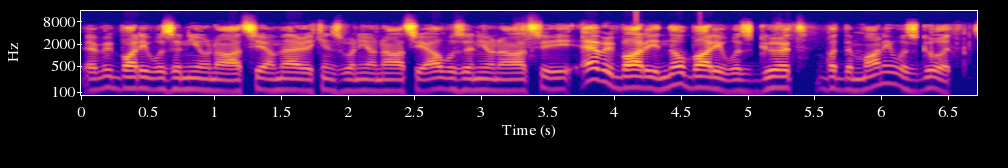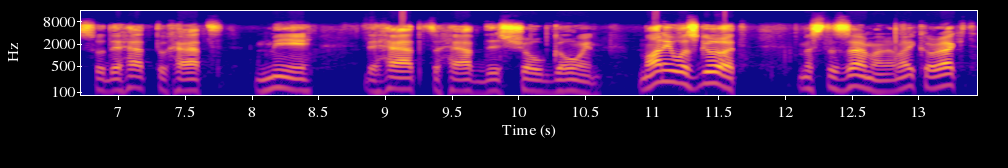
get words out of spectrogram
Everybody was a neo-Nazi. Americans were neo-Nazi. I was a neo-Nazi. Everybody, nobody was good, but the money was good. So they had to have me. They had to have this show going. Money was good, Mr. Zeman. Am I correct?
